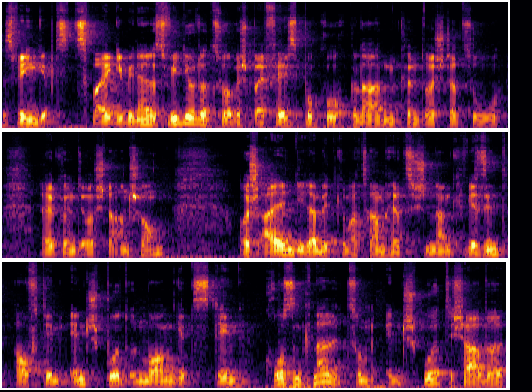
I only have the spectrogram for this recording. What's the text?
Deswegen gibt es zwei Gewinner. Das Video dazu habe ich bei Facebook hochgeladen. Könnt, euch dazu, äh, könnt ihr euch da anschauen. Euch allen, die da mitgemacht haben, herzlichen Dank. Wir sind auf dem Endspurt und morgen gibt es den großen Knall zum Endspurt. Ich habe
